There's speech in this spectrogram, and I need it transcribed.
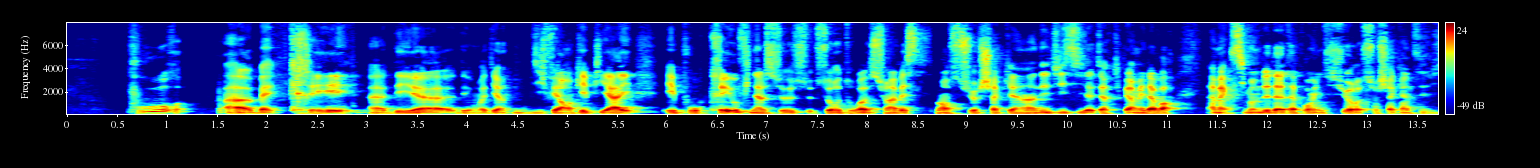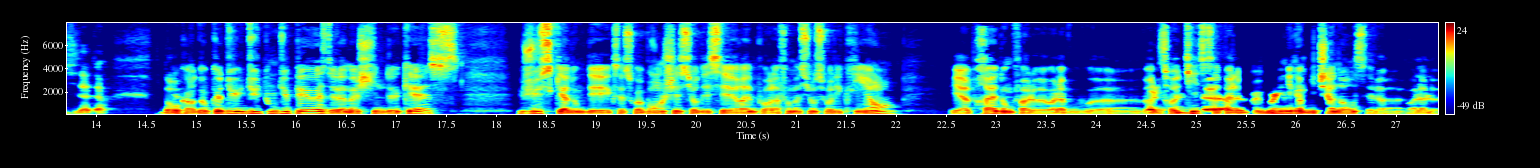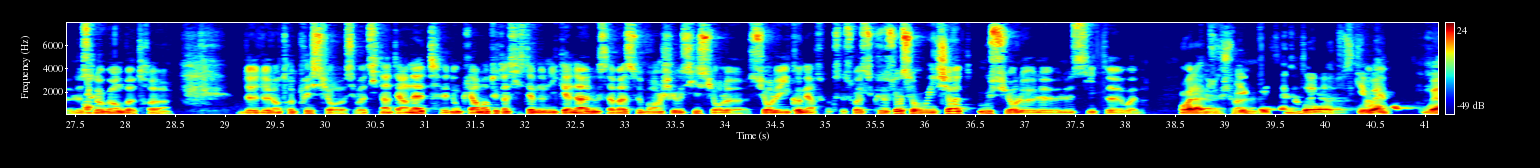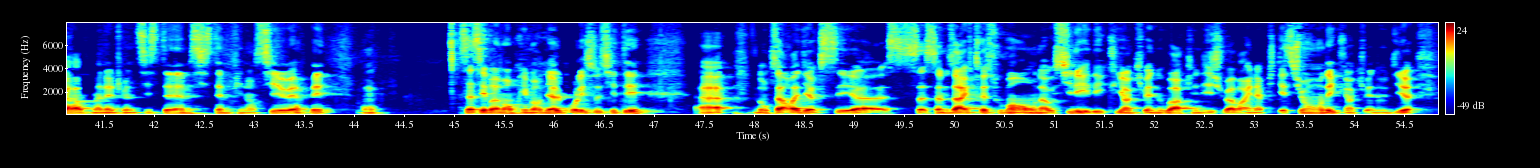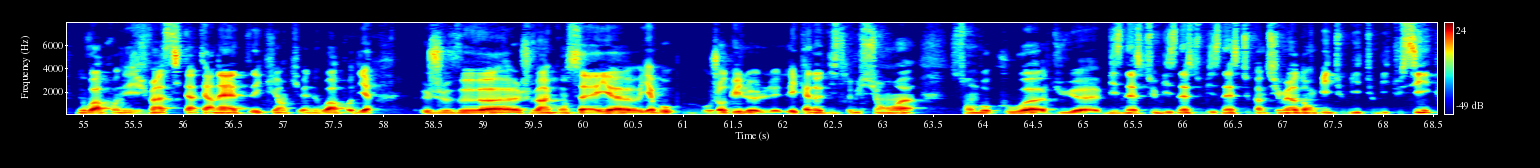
pour euh, ben, créer euh, des, euh, des, on va dire, différents KPI et pour créer au final ce, ce, ce, retour sur investissement sur chacun des utilisateurs qui permet d'avoir un maximum de data points sur, sur chacun de ces utilisateurs. Donc, donc du, du, donc du POS de la machine de caisse jusqu'à donc des, que ça soit branché sur des CRM pour l'information sur les clients. Et après, donc, enfin, le, voilà, vous, votre titre s'appelle Bringing Omnichannel, c'est le, voilà, le, le, slogan de votre, de, de l'entreprise sur, sur votre site internet. Et donc clairement tout un système omnicanal où ça va se brancher aussi sur le sur le e-commerce, que ce soit que ce soit sur WeChat ou sur le, le, site euh, web. Voilà, tout ce qui est call center, tout ce qui est warehouse management system, système financier, ERP. Bon, ça c'est vraiment primordial pour les sociétés. Euh, donc ça, on va dire que c'est euh, ça, ça, nous arrive très souvent. On a aussi des, des, clients qui viennent nous voir, qui nous disent je veux avoir une application, des clients qui viennent nous dire nous voir pour nous dire je veux un site internet, des clients qui viennent nous voir pour dire je veux, euh, je veux un conseil. Euh, il y a aujourd'hui le, les canaux de distribution euh, sont beaucoup du business to business to business to consumer, donc B2B to B2C,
